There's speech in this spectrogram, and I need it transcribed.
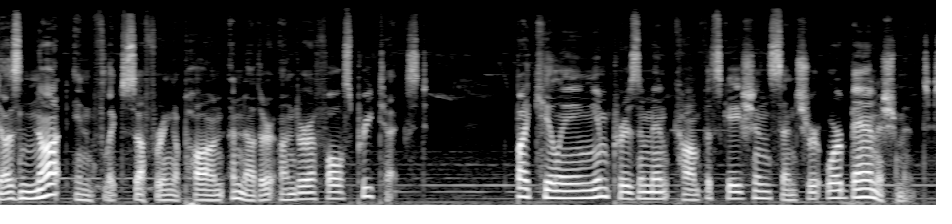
does not inflict suffering upon another under a false pretext, by killing, imprisonment, confiscation, censure, or banishment.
